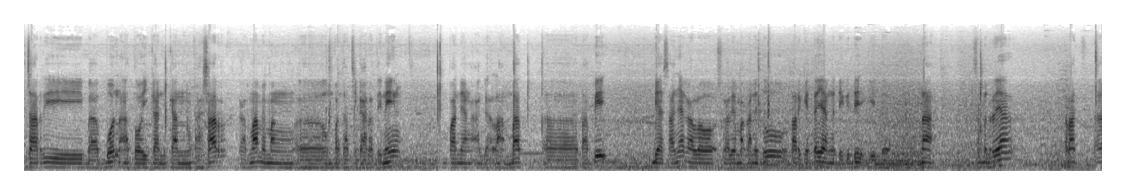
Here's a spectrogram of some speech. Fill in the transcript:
cari babon atau ikan-ikan kasar karena memang e, umpan cacing karet ini umpan yang agak lambat e, tapi biasanya kalau sekali makan itu targetnya yang gede-gede gitu. Nah sebenarnya e,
